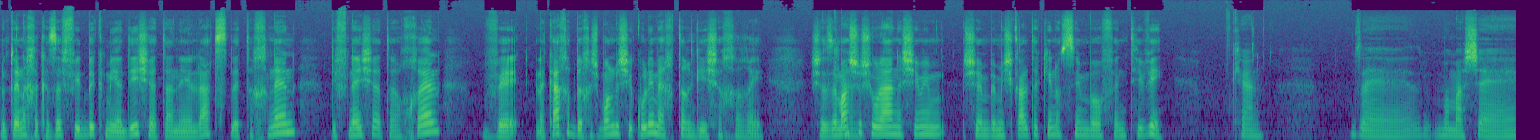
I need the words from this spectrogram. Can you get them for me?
נותן לך כזה פידבק מיידי שאתה נאלץ לתכנן לפני שאתה אוכל, ולקחת בחשבון בשיקולים איך תרגיש אחרי. שזה כן. משהו שאולי אנשים עם, שהם במשקל תקין עושים באופן טבעי. כן. זה ממש, אה,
